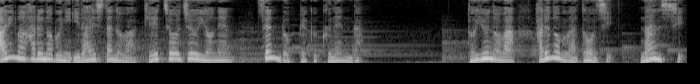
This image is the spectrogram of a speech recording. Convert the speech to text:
有馬晴信に依頼したのは慶長14年1609年だ。というのは晴信は当時南市、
